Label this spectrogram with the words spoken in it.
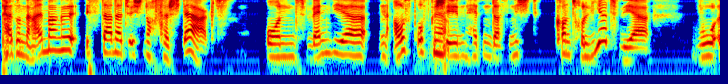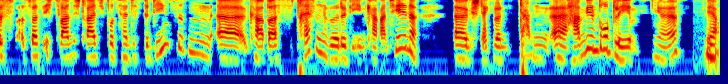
Personalmangel ist da natürlich noch verstärkt. Und wenn wir ein Ausbruchsgeschehen ja. hätten, das nicht kontrolliert wäre, wo es, was weiß ich, 20, 30 Prozent des Bedienstetenkörpers äh, treffen würde, die in Quarantäne äh, gesteckt würden, dann äh, haben wir ein Problem. Ja. Ja.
